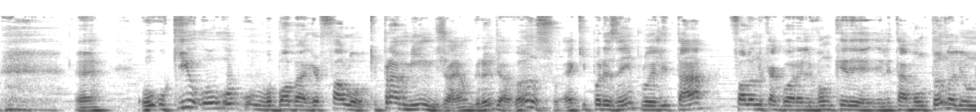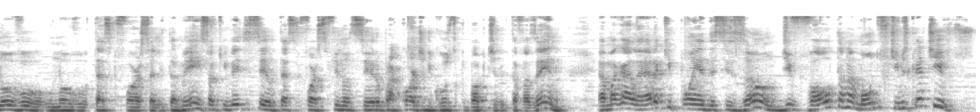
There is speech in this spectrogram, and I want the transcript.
é. O, o que o, o, o, Bob Iger falou, que para mim já é um grande avanço, é que, por exemplo, ele tá falando que agora eles vão querer, ele tá montando ali um novo, um novo task force ali também, só que em vez de ser o task force financeiro para corte de custo que o Bob Chapek tá fazendo, é uma galera que põe a decisão de volta na mão dos times criativos,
